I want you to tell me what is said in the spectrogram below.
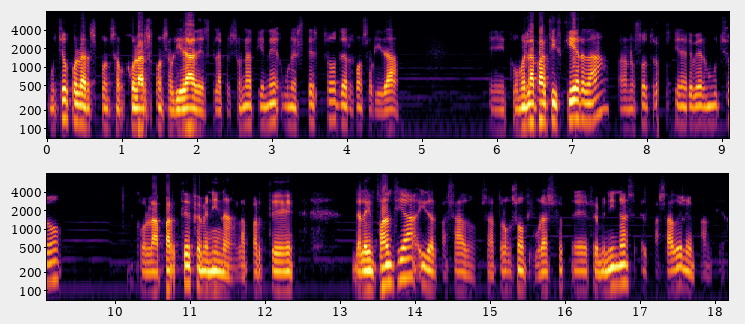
mucho con, la con las responsabilidades, que la persona tiene un exceso de responsabilidad. Eh, como es la parte izquierda, para nosotros tiene que ver mucho con la parte femenina, la parte de la infancia y del pasado. O sea, todo lo que son figuras eh, femeninas, el pasado y la infancia.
